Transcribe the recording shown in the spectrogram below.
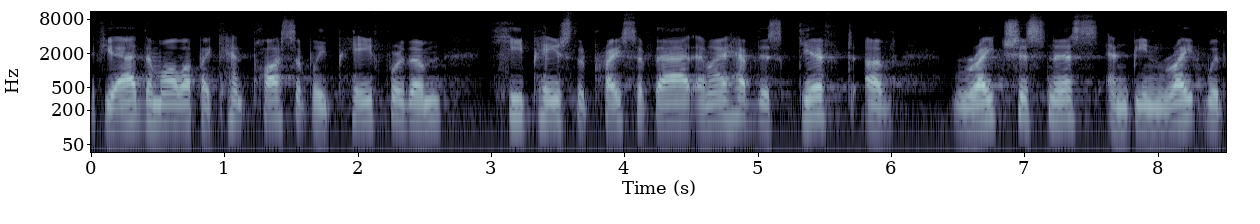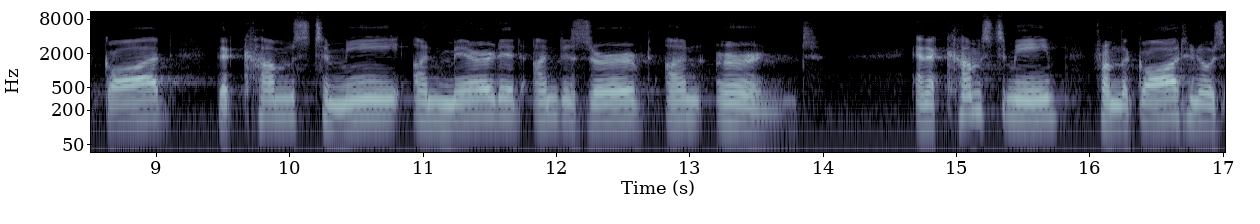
if you add them all up, I can't possibly pay for them, He pays the price of that. And I have this gift of righteousness and being right with God that comes to me unmerited, undeserved, unearned. And it comes to me from the God who knows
